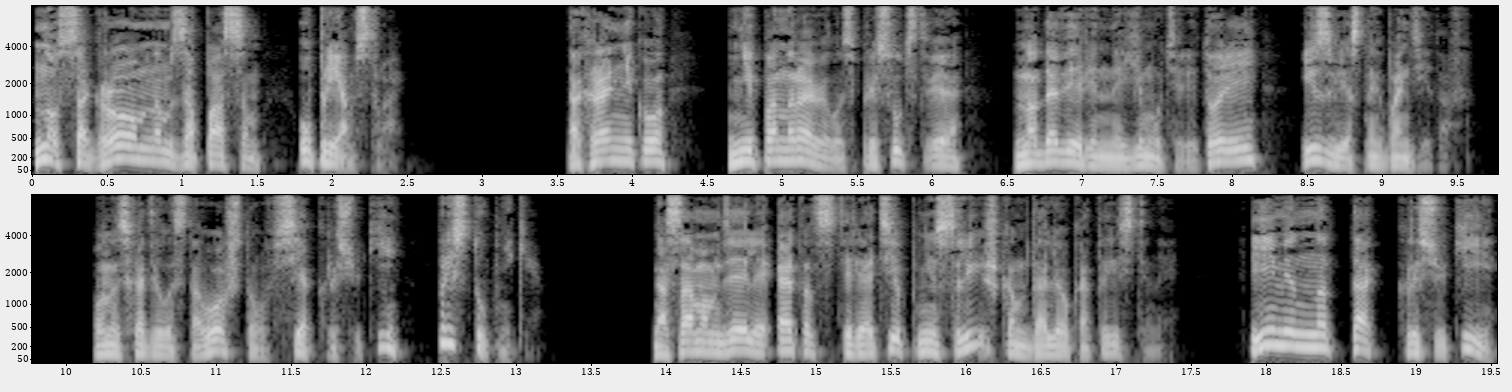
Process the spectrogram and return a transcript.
но с огромным запасом упрямства. Охраннику не понравилось присутствие на доверенной ему территории известных бандитов. Он исходил из того, что все крысюки — преступники. На самом деле этот стереотип не слишком далек от истины. Именно так крысюки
